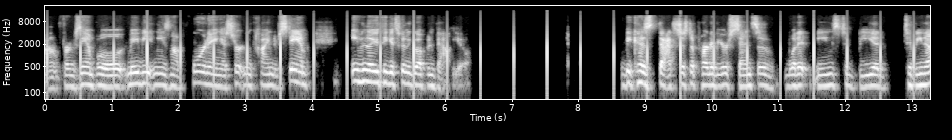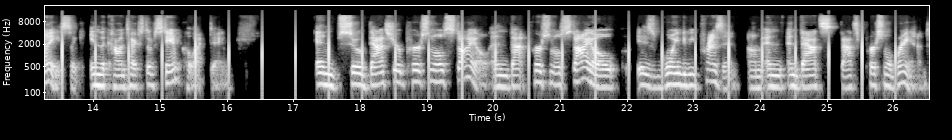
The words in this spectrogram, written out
um, for example, maybe it means not hoarding a certain kind of stamp, even though you think it's going to go up in value. Because that's just a part of your sense of what it means to be a to be nice, like in the context of stamp collecting. And so that's your personal style, and that personal style is going to be present, um, and and that's that's personal brand.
